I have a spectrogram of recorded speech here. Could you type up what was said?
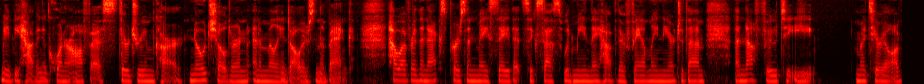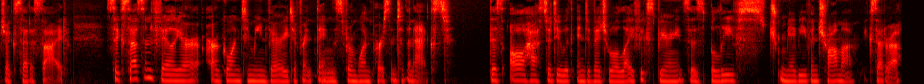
may be having a corner office, their dream car, no children, and a million dollars in the bank. However, the next person may say that success would mean they have their family near to them, enough food to eat, material objects set aside. Success and failure are going to mean very different things from one person to the next. This all has to do with individual life experiences, beliefs, maybe even trauma, etc.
